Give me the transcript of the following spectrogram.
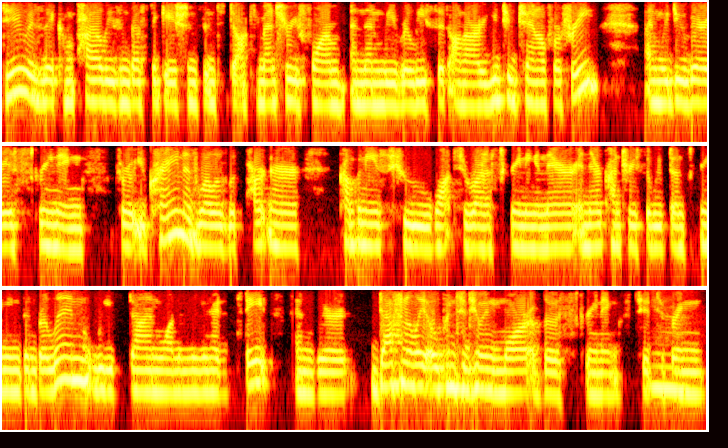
do is they compile these investigations into documentary form and then we release it on our YouTube channel for free. And we do various screenings throughout Ukraine as well as with partner companies who want to run a screening in their in their country. So we've done screenings in Berlin, we've done one in the United States, and we're definitely open to doing more of those screenings to, yeah. to bring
